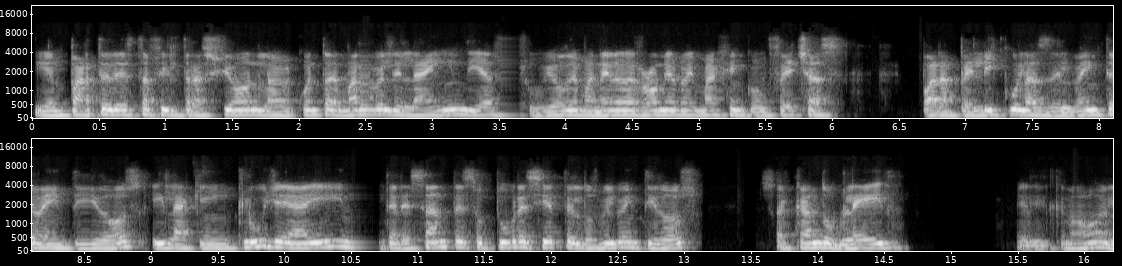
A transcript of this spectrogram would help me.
y en parte de esta filtración, la cuenta de Marvel de la India subió de manera errónea una imagen con fechas para películas del 2022 y la que incluye ahí interesante es octubre 7 del 2022, sacando Blade, el, ¿no? el,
